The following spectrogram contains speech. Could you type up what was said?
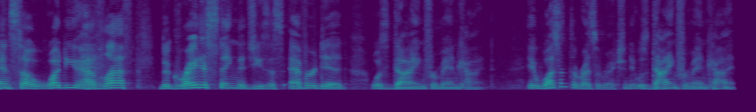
And so, what do you have left? The greatest thing that Jesus ever did was dying for mankind. It wasn't the resurrection, it was dying for mankind.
